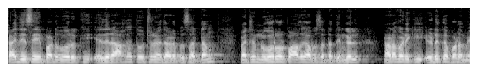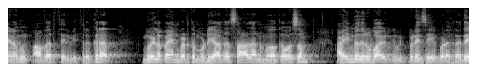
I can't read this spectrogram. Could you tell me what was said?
கைது செய்யப்படுவோருக்கு எதிராக தொற்றுநோய் தடுப்பு சட்டம் மற்றும் நுகர்வோர் பாதுகாப்பு சட்டத்தின் கீழ் நடவடிக்கை எடுக்கப்படும் எனவும் அவர் தெரிவித்திருக்கிறார். மீள பயன்படுத்த முடியாத சாதாரண முகக்கவசம் ஐம்பது ரூபாய்க்கு விற்பனை செய்யப்படுகிறது.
